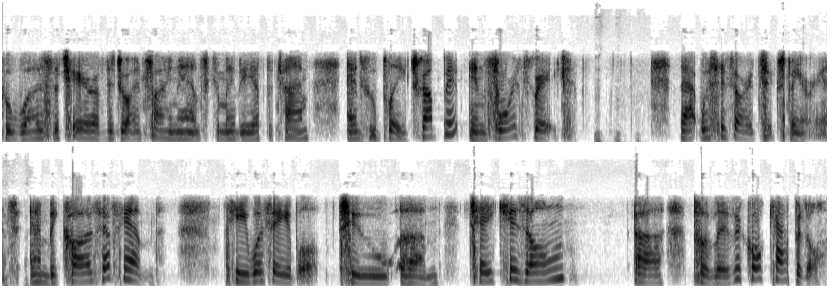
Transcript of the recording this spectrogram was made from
who was the chair of the Joint Finance Committee at the time and who played trumpet in fourth grade. that was his arts experience. And because of him, he was able to um, take his own uh, political capital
